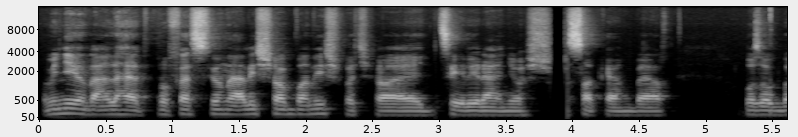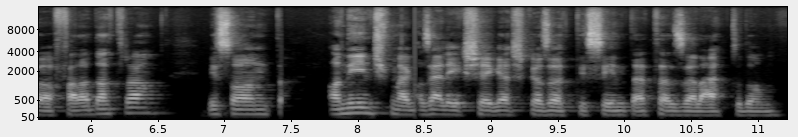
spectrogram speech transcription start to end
ami nyilván lehet professzionálisabban is, hogyha egy célirányos szakember hozok be a feladatra, viszont a nincs meg az elégséges közötti szintet ezzel át tudom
